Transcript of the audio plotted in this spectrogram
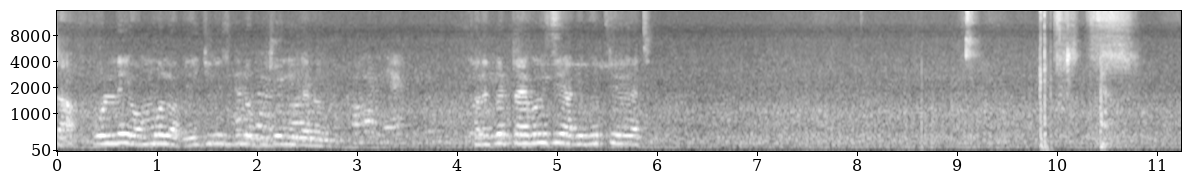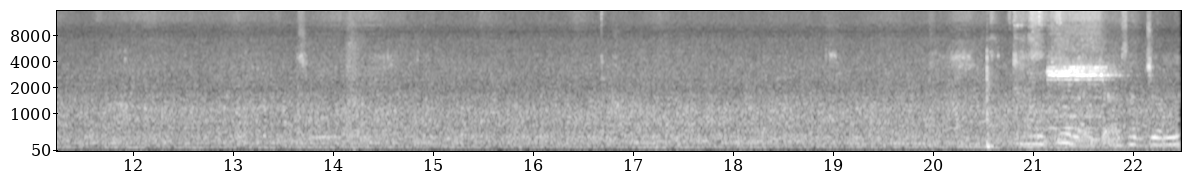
চাপ পড়লেই অম্বল হবে এই জিনিসগুলো বুঝে নি। কেন এমনই কি আগে ভর্তি হয়ে গেছে থ্যাংক ইউ আসার জন্য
